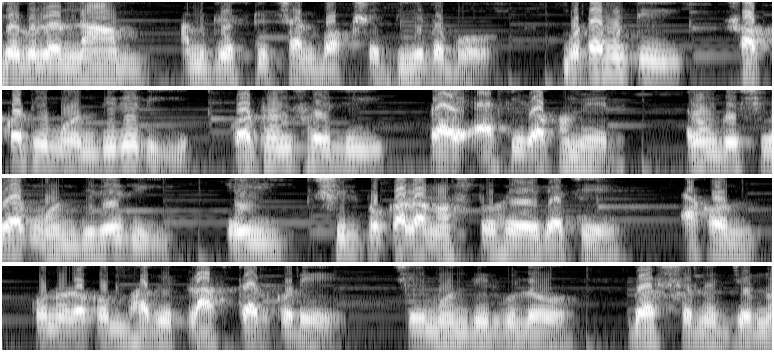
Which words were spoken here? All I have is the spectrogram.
যেগুলোর নাম আমি ডেসক্রিপশন বক্সে দিয়ে দেবো। মোটামুটি সবকটি মন্দিরেরই গঠনশৈলী প্রায় একই রকমের এবং বেশিরভাগ মন্দিরেরই এই শিল্পকলা নষ্ট হয়ে গেছে। এখন কোনো রকম ভাবে প্লাস্টার করে সেই মন্দিরগুলো দর্শনের জন্য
